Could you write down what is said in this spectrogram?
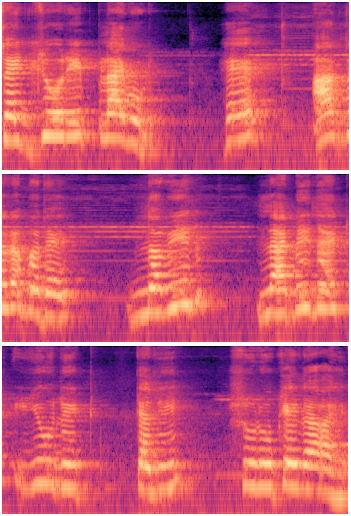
सेंच्युरी प्लायवूड हे आंध्रमध्ये नवीन लॅमिनेट युनिट त्यांनी सुरू केलं आहे.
